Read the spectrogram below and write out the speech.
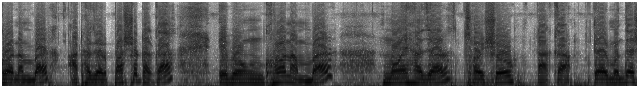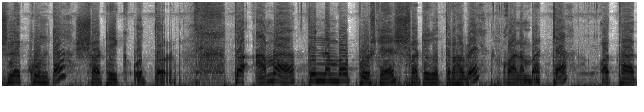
গ নাম্বার আট হাজার পাঁচশো টাকা এবং ঘ নাম্বার নয় হাজার ছয়শো টাকা। তো এর মধ্যে আসলে কোনটা সঠিক উত্তর? তো আমরা তিন নম্বর প্রশ্নের সঠিক উত্তর হবে ক নাম্বারটা, অর্থাৎ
